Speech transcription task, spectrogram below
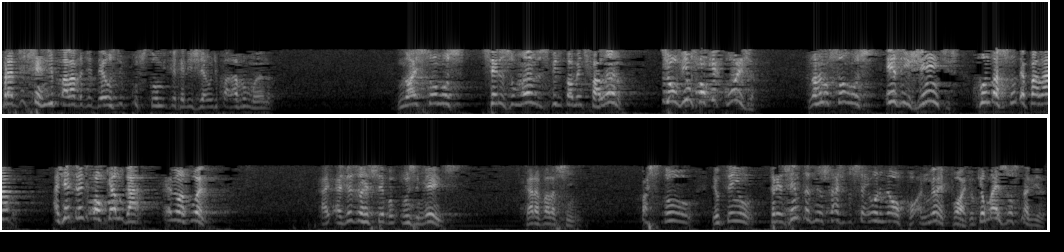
para discernir palavra de Deus de costume, de religião, de palavra humana. Nós somos seres humanos, espiritualmente falando, que ouvimos qualquer coisa. Nós não somos exigentes quando o assunto é palavra. A gente entra em qualquer lugar. Quer ver uma coisa? Às vezes eu recebo uns e-mails, o cara fala assim, Pastor, eu tenho 300 mensagens do Senhor no meu, no meu iPod, o que eu mais ouço na vida.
